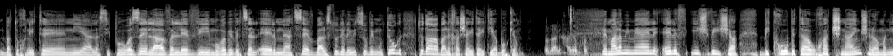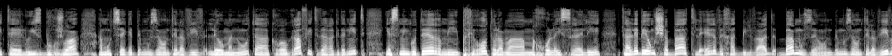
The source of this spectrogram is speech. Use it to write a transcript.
בתוכנית אה, נהיה על הסיפור הזה. להב הלוי, מורה בבצלאל, מעצב, בעל סטודיו למיצוב ומיתוג, תודה רבה לך שהיית איתי הבוקר. תודה לך, יום טוב. למעלה ממאה אלף איש ואישה ביקרו בתערוכת שניים של האומנית אה, לואיז בורז'ואה, המוצגת במוזיאון תל אביב לאומנות. הקוריאוגרפית והרקדנית יסמין גודר מבחירות עולם המחול הישראלי תעלה ביום שבת לערב אחד בלבד במוזיאון, במוזיאון תל אביב,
